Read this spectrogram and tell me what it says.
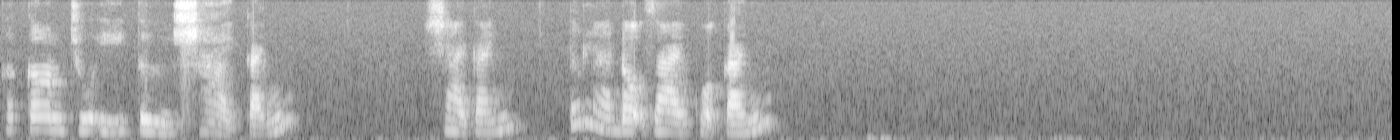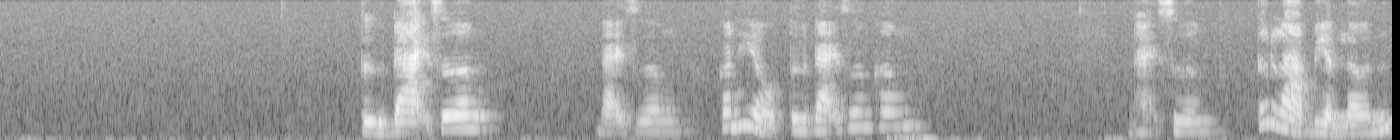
các con chú ý từ sải cánh. Sải cánh tức là độ dài của cánh. Từ đại dương. Đại dương, con hiểu từ đại dương không? Đại dương tức là biển lớn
